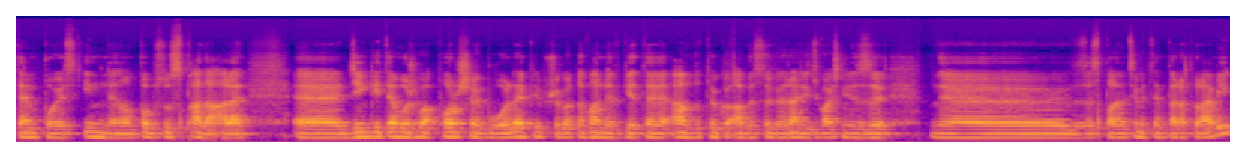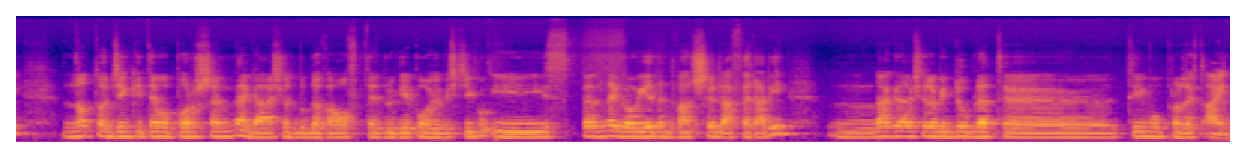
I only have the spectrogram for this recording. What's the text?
tempo jest inne, no po prostu spada, ale dzięki temu, że chyba Porsche było lepiej przygotowane w GTA do tego, aby sobie radzić właśnie z, ze spadającymi temperaturami, no to dzięki temu Porsche mega się odbudowało w tej drugiej połowie wyścigu i z pewnego 1, 2, 3 dla Ferrari nagle się robi dublet y, teamu Project 1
